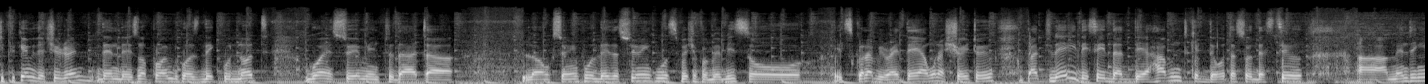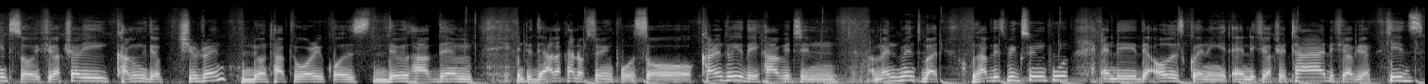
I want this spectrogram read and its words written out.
if you came with the children then there's no problem because they could not go and swim into that uh, long swimming pool. There's a swimming pool special for babies so it's gonna be right there. I'm gonna show it to you. But today they say that they haven't kept the water so they're still uh, amending it. So if you're actually coming with your children you don't have to worry because they will have them into the other kind of swimming pool. So currently they have it in amendment but we have this big swimming pool and they, they're always cleaning it. And if you're actually tired if you have your kids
